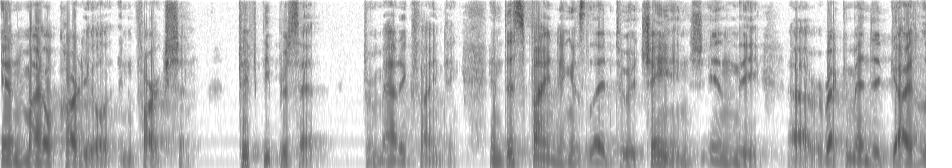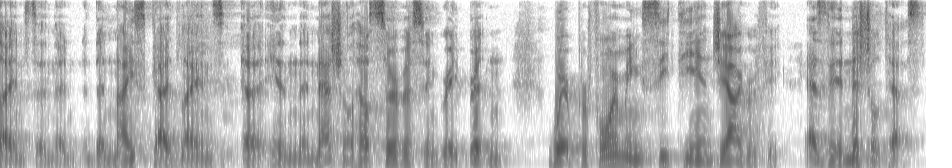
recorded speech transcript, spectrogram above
and myocardial infarction. 50%. Dramatic finding. And this finding has led to a change in the uh, recommended guidelines, and the, the NICE guidelines uh, in the National Health Service in Great Britain, where performing CT angiography as the initial test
